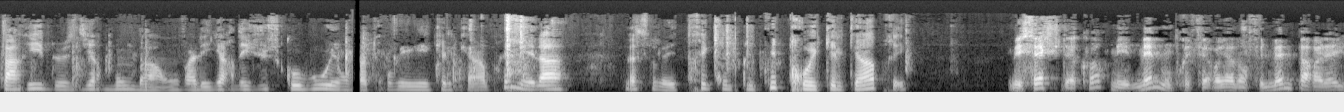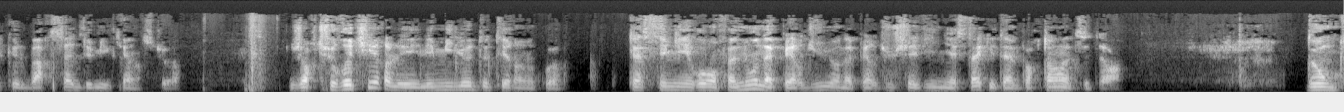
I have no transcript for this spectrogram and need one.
pari de se dire bon, bah, on va les garder jusqu'au bout et on va trouver quelqu'un après. Mais là, là, ça va être très compliqué de trouver quelqu'un après. mais ça, je suis d'accord. Mais même, on préfère, regarde, on fait le même parallèle que le Barça de 2015, tu vois. Genre, tu retires les, les milieux de terrain, quoi. Casemiro, enfin, nous, on a perdu, on a perdu Xavi, Iniesta, qui était important, etc. Donc,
